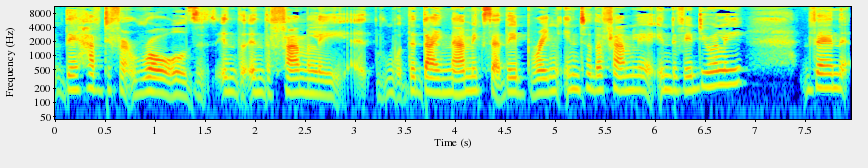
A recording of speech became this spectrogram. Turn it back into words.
they have different roles in the, in the family, uh, the dynamics that they bring into the family individually. Then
